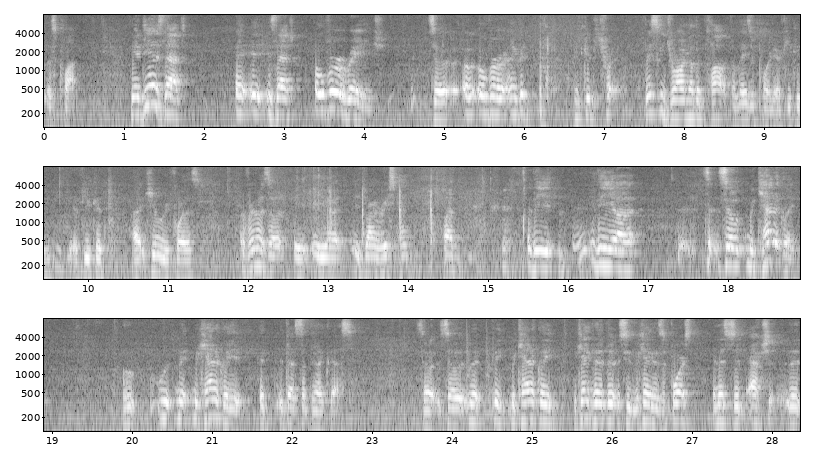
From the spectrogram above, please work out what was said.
this plot. The idea is that is that over a range, so over I could, I could try, basically draw another plot with a laser pointer if you could, if you could uh, humor me for this. If anyone has a, a, a, a dry erase pen. Um, the, the, uh, so mechanically, mechanically, it, it, does something like this. So, so mechanically, mechanically, there, excuse me, mechanically, there's a force, and this should actually,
